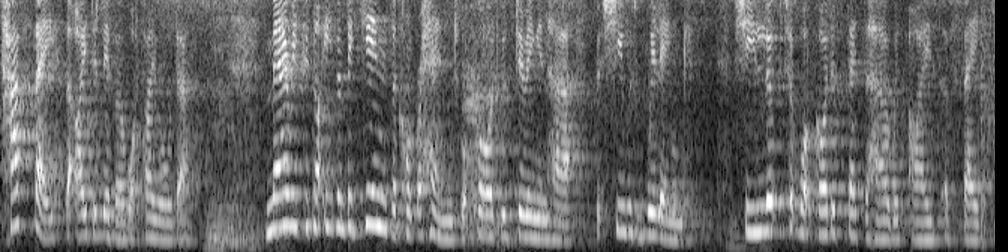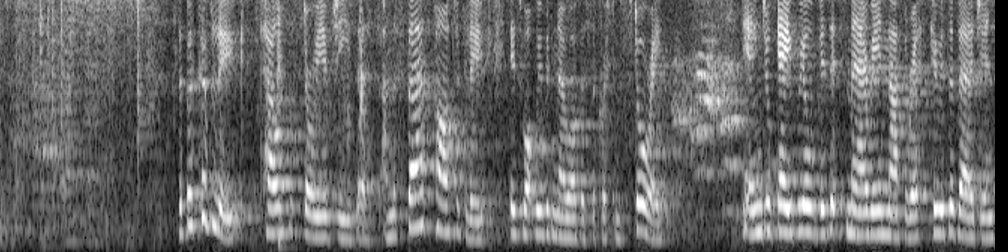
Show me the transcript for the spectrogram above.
Have faith that I deliver what I order. Mary could not even begin to comprehend what God was doing in her, but she was willing. She looked at what God had said to her with eyes of faith. The book of Luke tells the story of Jesus, and the first part of Luke is what we would know of as the Christmas story. The angel Gabriel visits Mary in Nazareth, who is a virgin,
